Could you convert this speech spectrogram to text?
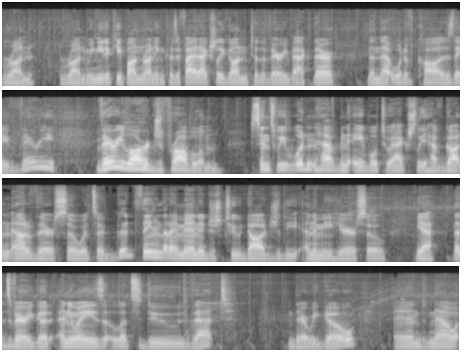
run. Run. We need to keep on running, because if I had actually gone to the very back there, then that would have caused a very, very large problem since we wouldn't have been able to actually have gotten out of there, so it's a good thing that I managed to dodge the enemy here, so yeah, that's very good. Anyways, let's do that. There we go. And now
